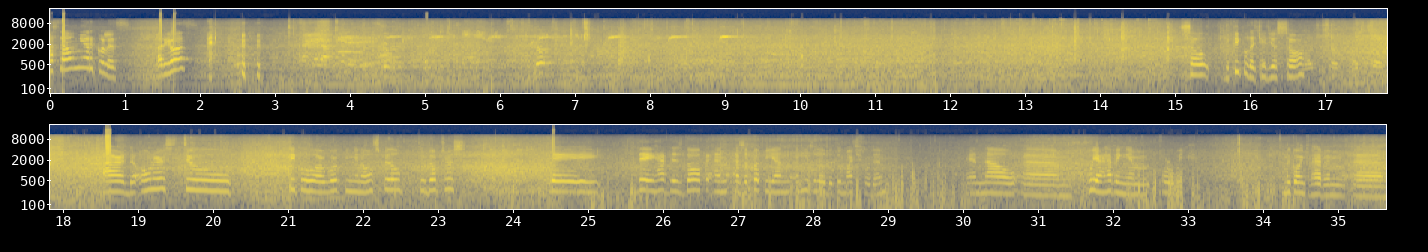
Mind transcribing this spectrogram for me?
Hasta un miércoles. Adiós. So the people that you just saw are the owners, to people who are working in hospital, two doctors. They they have this dog and as a puppy and he's a little bit too much for them. And now um, we are having him for a week. We're going to have him um,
